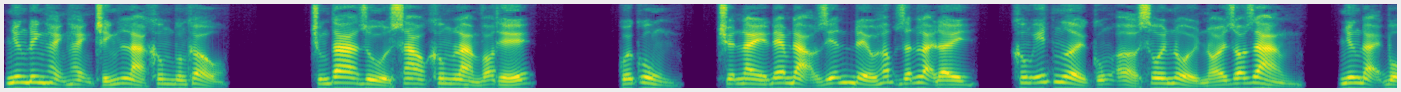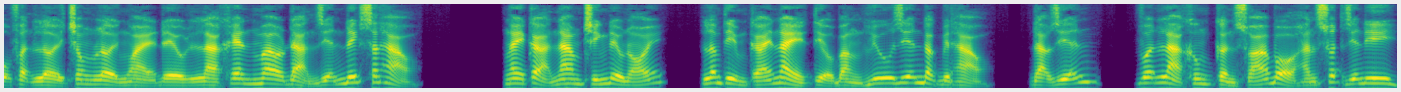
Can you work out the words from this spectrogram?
Nhưng đinh hạnh hạnh chính là không buông khẩu. Chúng ta dù sao không làm võ thế. Cuối cùng, chuyện này đem đạo diễn đều hấp dẫn lại đây, không ít người cũng ở sôi nổi nói rõ ràng, nhưng đại bộ phận lời trong lời ngoài đều là khen mao đản diễn đích sắc hảo. Ngay cả nam chính đều nói, lâm tìm cái này tiểu bằng hữu diễn đặc biệt hảo, đạo diễn, vẫn là không cần xóa bỏ hắn xuất diễn đi.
